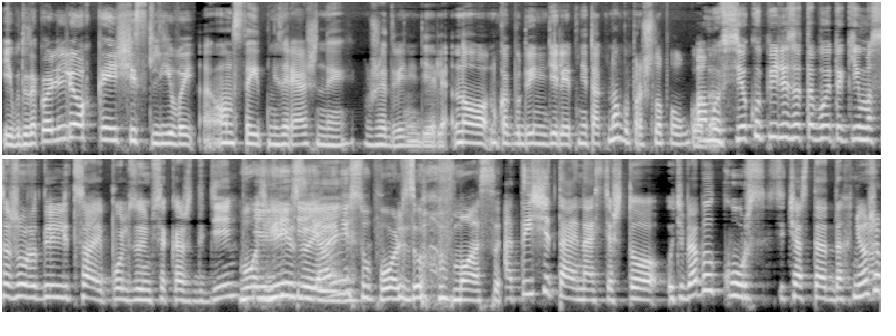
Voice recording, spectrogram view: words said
и буду такой легкой и счастливой. Он стоит незаряженный уже две недели. Но, ну, как бы две недели это не так много, прошло полгода. А мы все купили за тобой такие массажеры для лица и пользуемся каждый день. Вот, и видите, Лиза, я и- несу пользу в массы. А ты считай, Настя, что у тебя был курс, сейчас ты отдохнешь, а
